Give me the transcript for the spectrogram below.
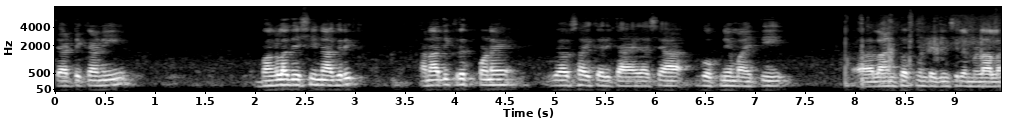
त्या ठिकाणी बांगलादेशी नागरिक अनाधिकृतपणे व्यवसाय करीत आहेत अशा गोपनीय माहिती लॉ एन्फोर्समेंट एजन्सीला मिळाला.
